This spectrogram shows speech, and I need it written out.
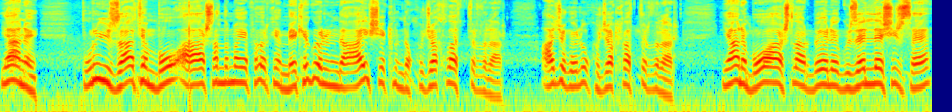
Yani burayı zaten bu ağaçlandırma yapılırken Meke Gölü'nde ay şeklinde kucaklattırdılar. Acı Gölü kucaklattırdılar. Yani bu ağaçlar böyle güzelleşirse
